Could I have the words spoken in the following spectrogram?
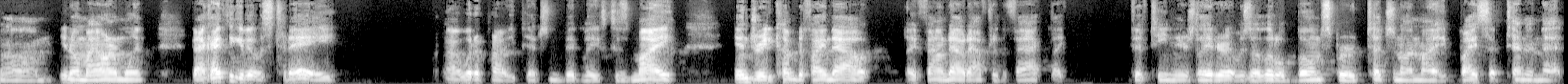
um, you know, my arm went back. I think if it was today, I would have probably pitched in the big leagues because my injury, come to find out, I found out after the fact, like 15 years later, it was a little bone spur touching on my bicep tendon that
